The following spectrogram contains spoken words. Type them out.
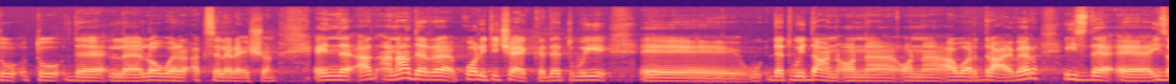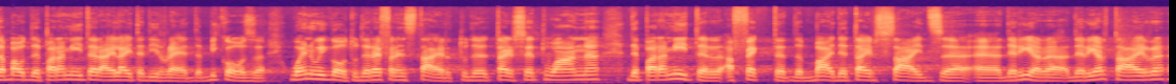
to, to the handle uh, lower acceleration. And uh, another uh, quality check that we that we done on on our driver is the is about the parameter highlighted in red because when we go to the reference tire to the tire set one, the parameter affected by the tire sides, uh, the rear the rear tire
